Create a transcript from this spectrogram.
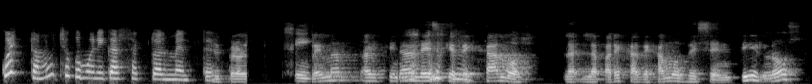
Cuesta mucho comunicarse actualmente. El problema al final es que dejamos, la, pareja, dejamos de sentirnos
